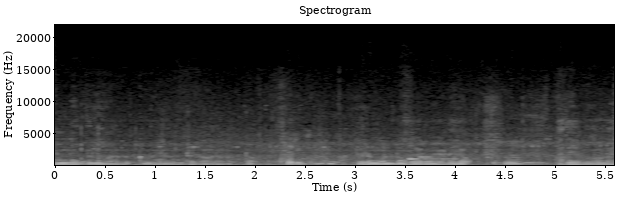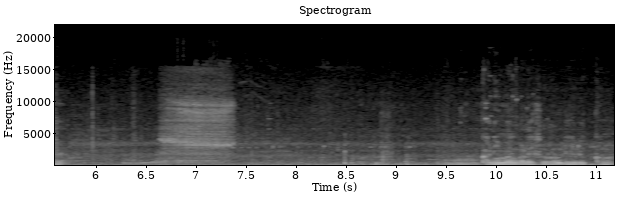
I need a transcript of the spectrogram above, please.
எண்ணெய் தொழில்களுக்கு வேறு என்று காலகட்டம். சரி. பெருங்கொண்டு உயரும் இடையும் அதே போல கனிமங்களை சுரண்டி எடுக்கும்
